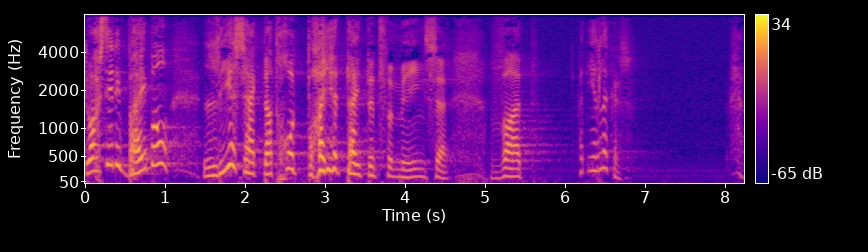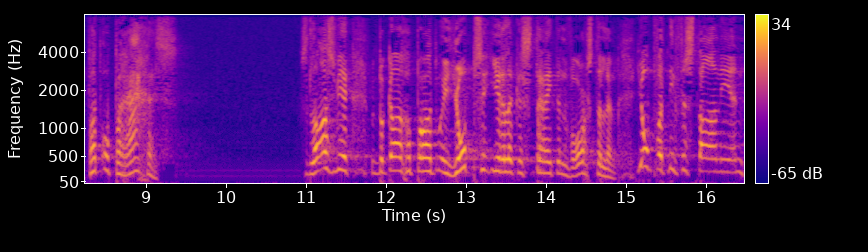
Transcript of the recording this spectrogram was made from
Dwars deur die Bybel lees ek dat God baie tyd het vir mense wat wat eerlik is. Wat opreg is. Ons het laasweek met mekaar gepraat oor Job se eerlike stryd en worsteling. Job wat nie verstaan nie en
